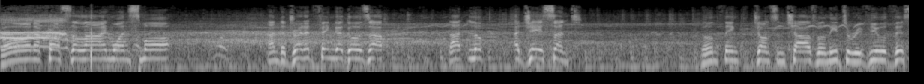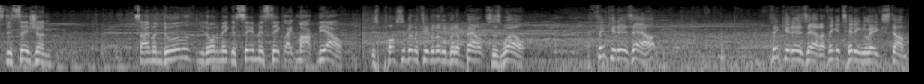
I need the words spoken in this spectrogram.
Going across the line once more. And the dreaded finger goes up. That looked adjacent. Don't think Johnson Charles will need to review this decision. Simon Doull, you don't want to make the same mistake like Mark Deyal. There's possibility of a little bit of bounce as well. I think it is out. I think it is out. I think it's hitting leg stump.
